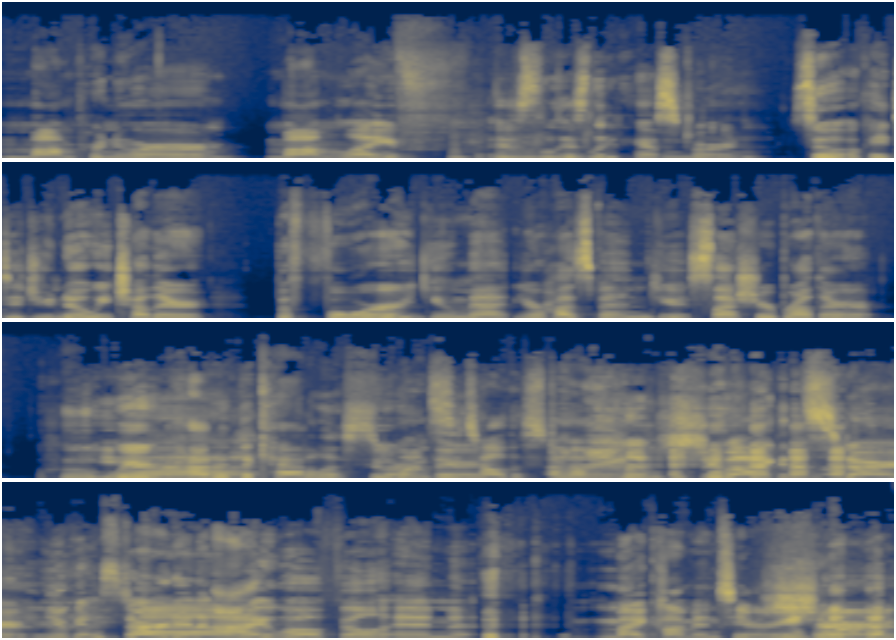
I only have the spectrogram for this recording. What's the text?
mompreneur mom life is, is leading us toward. So, okay, did you know each other before you met your husband you, slash your brother? Who, where, how did the catalyst Who wants there? to tell the story? well, I can start. you can start, and I will fill in my commentary. Sure.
